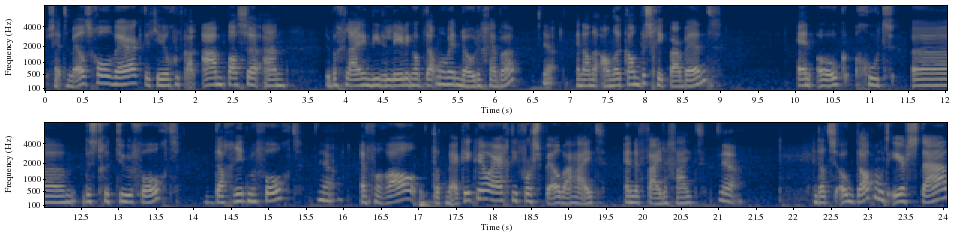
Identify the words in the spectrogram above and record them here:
ZML-school werkt, dat je heel goed kan aanpassen aan de begeleiding die de leerlingen op dat moment nodig hebben. Ja. En aan de andere kant beschikbaar bent. En ook goed ehm, de structuur volgt, dagritme volgt. Ja. En vooral, dat merk ik heel erg, die voorspelbaarheid en de veiligheid. Ja. En dat is ook dat moet eerst staan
